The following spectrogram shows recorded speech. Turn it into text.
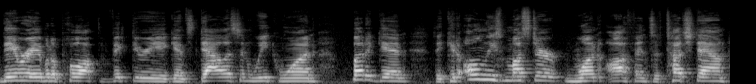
they were able to pull off the victory against Dallas in week one, but again, they could only muster one offensive touchdown.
